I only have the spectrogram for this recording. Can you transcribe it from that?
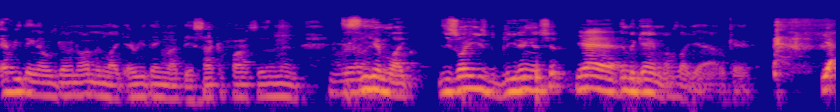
everything that was going on and like everything, like their sacrifices and then Oh, to see him like you saw he was bleeding and shit Yeah. in the game. I was like, yeah, okay. Yeah,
